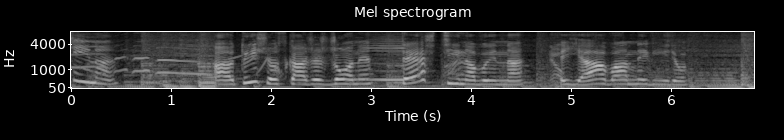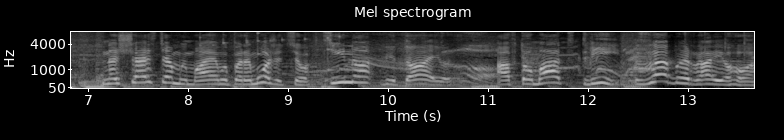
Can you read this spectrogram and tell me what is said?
Тіна. А ти що скажеш, Джоне? Теж Тіна винна. Я вам не вірю. На щастя, ми маємо переможецю. Тіна, вітаю. Автомат твій. Забирай його.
